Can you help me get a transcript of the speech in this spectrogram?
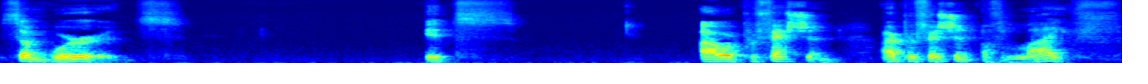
some words it's our profession, our profession of life.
